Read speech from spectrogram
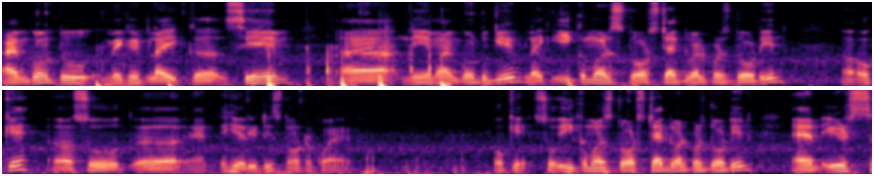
I'm going to make it like uh, same uh, name i'm going to give like e-commerce.stackdevelopers.in uh, okay? Uh, so uh, here it is not required. Okay so e-commerce.stackdevelopers.in and its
